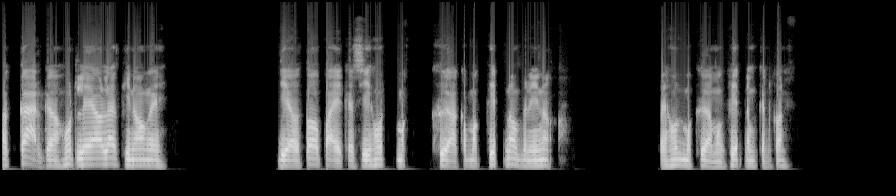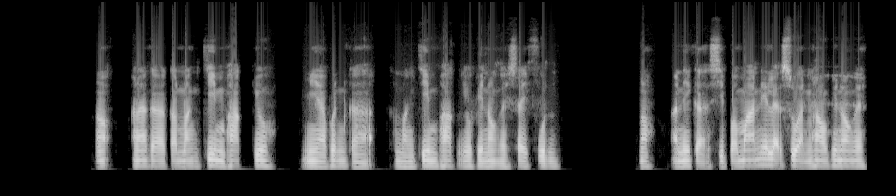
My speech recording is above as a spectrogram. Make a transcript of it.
ประกาศก็ฮดแล้วแล้วพี่น้องเอ้ยเดี๋ยวต่อไปก็สิฮดมะเขือกับมะเพชรเนาะบัดนี้เนาะไปฮดมะเขือมะเพชรนํกันก่อนเนาะอันนั้นก็กำลังจิ้มผักอยู่เมียเพิ่นก็กำลังจิ้มผักอยู่พี่น้องเอ้ยใส่ฝุ่นเนาะอันนี้ก็สิประมาณนี้แหละส่วนเฮาพี่น้องเอ้ย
